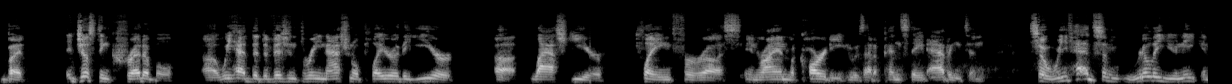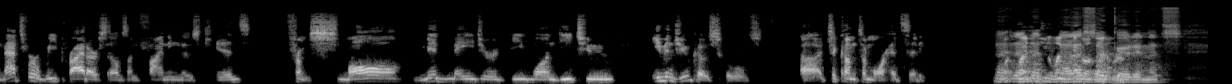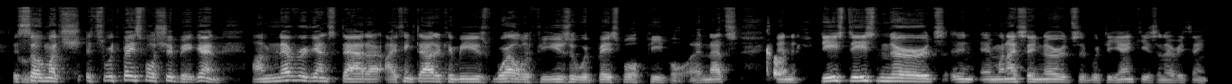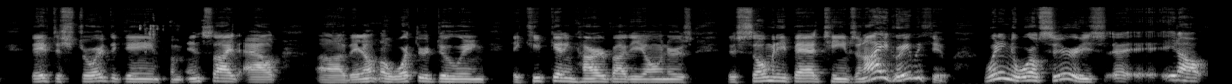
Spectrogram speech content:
But just incredible. Uh, we had the Division Three National Player of the Year uh, last year playing for us in Ryan McCarty, who was out of Penn State Abington. So we've had some really unique, and that's where we pride ourselves on finding those kids from small, mid-major, D1, D2, even JUCO schools uh, to come to Morehead City. That, Why did you like that's so good, and it's it's so much. It's what baseball should be. Again, I'm never against data. I think data can be used well if you use it with baseball people, and that's Correct. and these these nerds. And, and when I say nerds with the Yankees and everything, they've destroyed the game from inside out. Uh, they don't know what they're doing. They keep getting hired by the owners. There's so many bad teams, and I agree with you. Winning the World Series, uh, you know,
